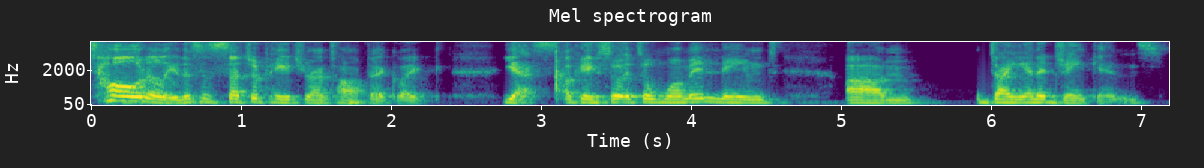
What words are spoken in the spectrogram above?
totally. This is such a Patreon topic. Like, yes. Okay, so it's a woman named um Diana Jenkins.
